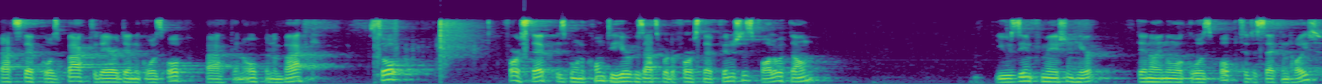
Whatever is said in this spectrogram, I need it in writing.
That step goes back to there, then it goes up, back, and up, and back. So, first step is going to come to here because that's where the first step finishes. Follow it down. Use the information here. Then I know it goes up to the second height.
